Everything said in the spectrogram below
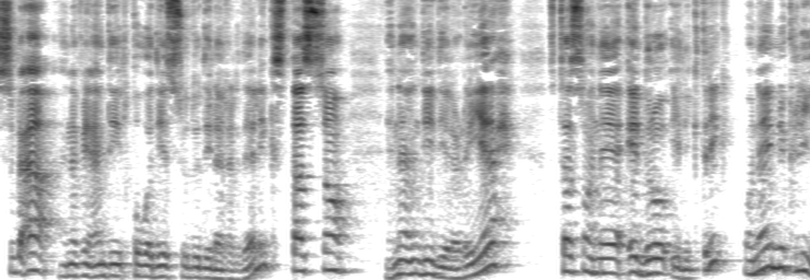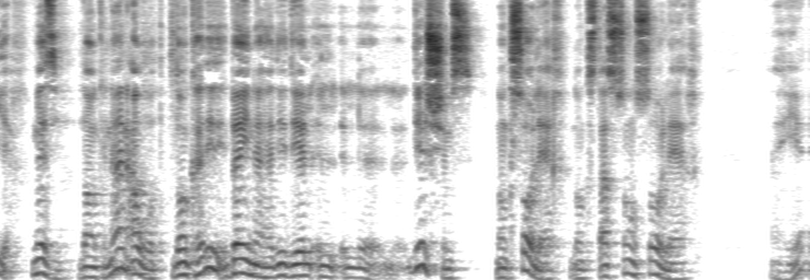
سبعة. هنا فين عندي القوة ديال السدود إلى غير ذلك. station هنا عندي ديال الرياح. station هنايا hydroélectrique وهنايا nucléaire مزيان. donc هنا نعوض. donc هذه باينة. هذه ديال ديال الشمس. donc solaire donc station solaire ها هي.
